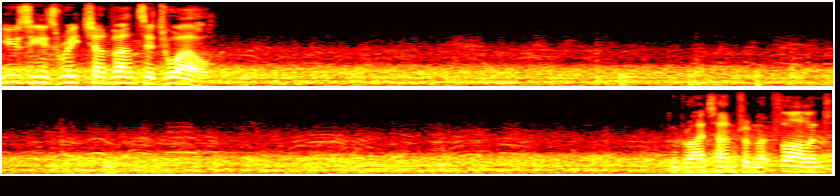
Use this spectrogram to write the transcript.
Using his reach advantage well. Good right hand from McFarland.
